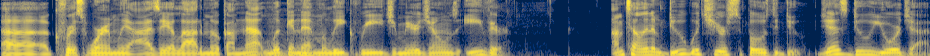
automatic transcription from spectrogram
uh, Chris Wormley, Isaiah Loudermilk. I'm not looking at Malik Reed, Jamir Jones either. I'm telling them do what you're supposed to do. Just do your job.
